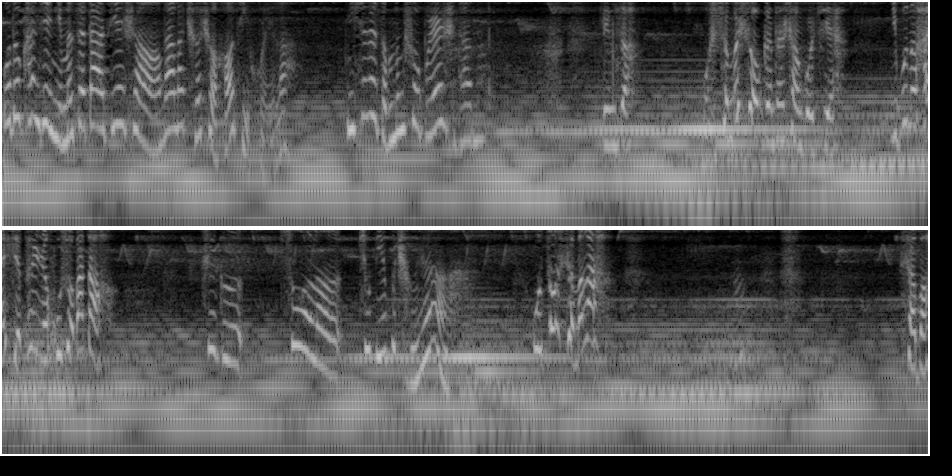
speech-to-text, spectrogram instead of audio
我都看见你们在大街上拉拉扯扯好几回了，你现在怎么能说不认识他呢？玲子，我什么时候跟他上过街？你不能含血喷人，胡说八道。这个做了就别不承认啊！我做什么了？小宝，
